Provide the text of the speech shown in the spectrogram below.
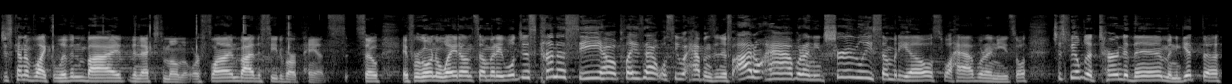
just kind of like living by the next moment. We're flying by the seat of our pants. So if we're going to wait on somebody, we'll just kind of see how it plays out. We'll see what happens. And if I don't have what I need, surely somebody else will have what I need. So I'll just be able to turn to them and get the,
